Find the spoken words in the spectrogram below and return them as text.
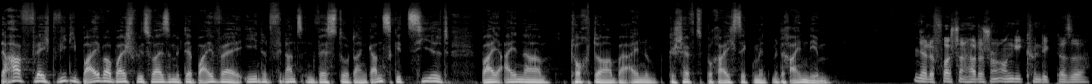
da vielleicht wie die BayWa beispielsweise mit der BayWa eh einen Finanzinvestor dann ganz gezielt bei einer Tochter, bei einem Geschäftsbereichssegment mit reinnehmen. Ja, der Vorstand hat ja schon angekündigt, dass er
